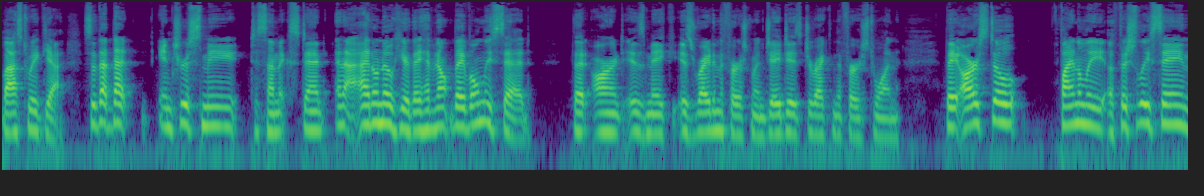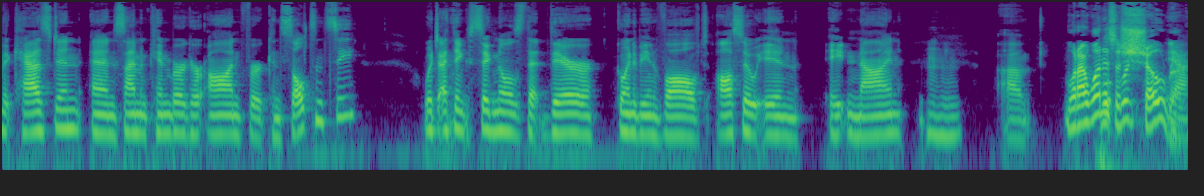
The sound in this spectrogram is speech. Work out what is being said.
last week? Yeah. So that that interests me to some extent, and I, I don't know here. They have not. They've only said that Arndt is make is writing the first one. JJ's directing the first one. They are still finally officially saying that Kasdan and Simon Kinberg are on for consultancy, which I think signals that they're going to be involved also in eight and 9 mm-hmm. Um, what I want is a showrunner. yeah.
